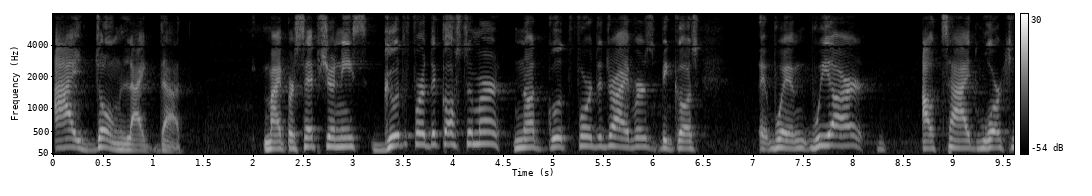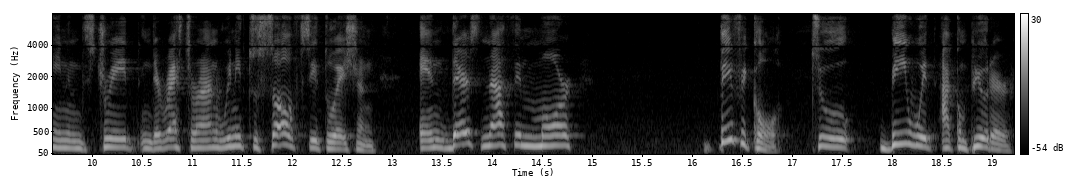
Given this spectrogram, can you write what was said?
I don't like that. My perception is good for the customer, not good for the drivers, because when we are outside working in the street, in the restaurant, we need to solve situation, and there's nothing more difficult to be with a computer,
